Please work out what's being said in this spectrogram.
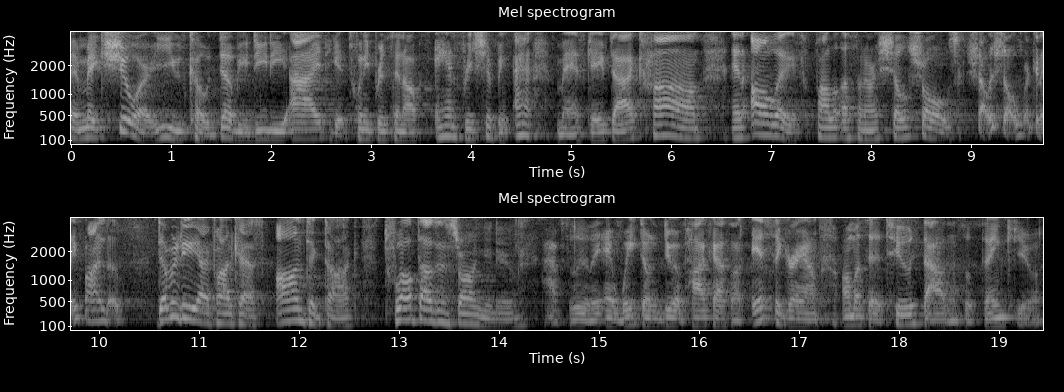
And make sure you use code WDDI to get 20% off and free shipping at manscaped.com. And always follow us on our show shows. Show shows, where can they find us? WDI podcast on TikTok, 12,000 strong, you knew. Absolutely. And Wait Don't Do a podcast on Instagram, almost at 2,000. So thank you.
